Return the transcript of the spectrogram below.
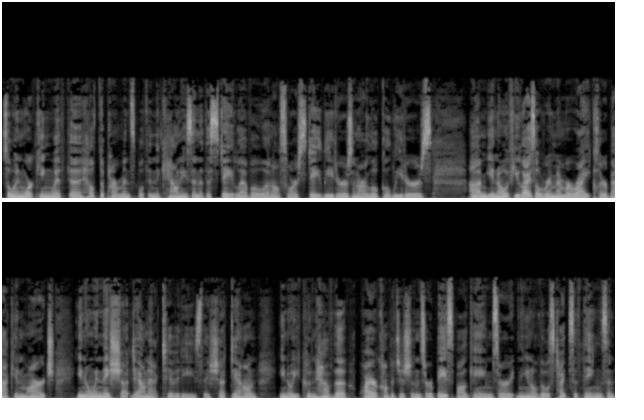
So, in working with the health departments, both in the counties and at the state level, and also our state leaders and our local leaders, um, you know, if you guys will remember right, clear back in March, you know, when they shut down activities, they shut down, you know, you couldn't have the choir competitions or baseball games or, you know, those types of things. And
